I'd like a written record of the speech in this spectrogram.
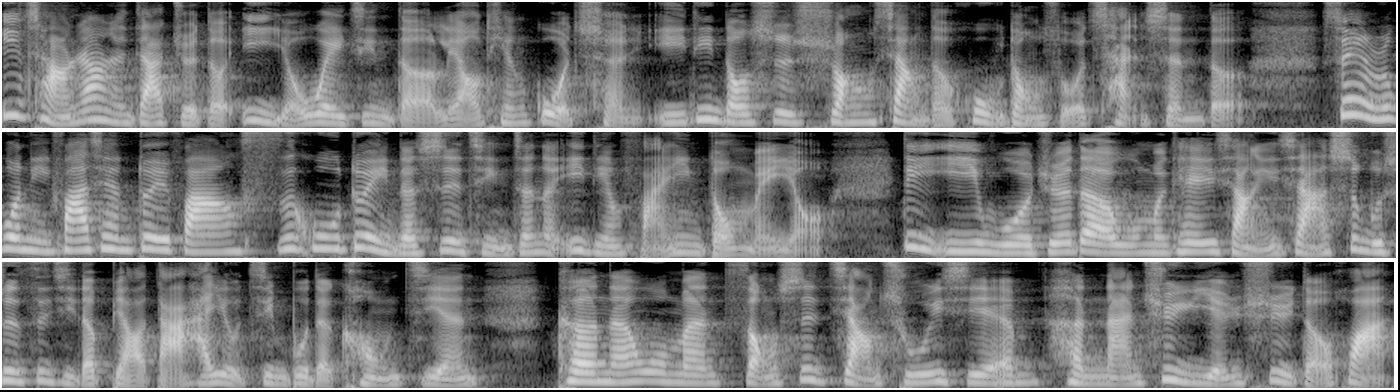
一场让人家觉得意犹未尽的聊天过程，一定都是双向的互动所产生的。所以，如果你发现对方似乎对你的事情真的一点反应都没有，第一，我觉得我们可以想一下，是不是自己的表达还有进步的空间？可能我们总是讲出一些很难去延续的话，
